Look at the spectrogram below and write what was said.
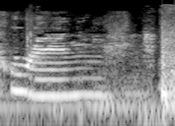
Cringe.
